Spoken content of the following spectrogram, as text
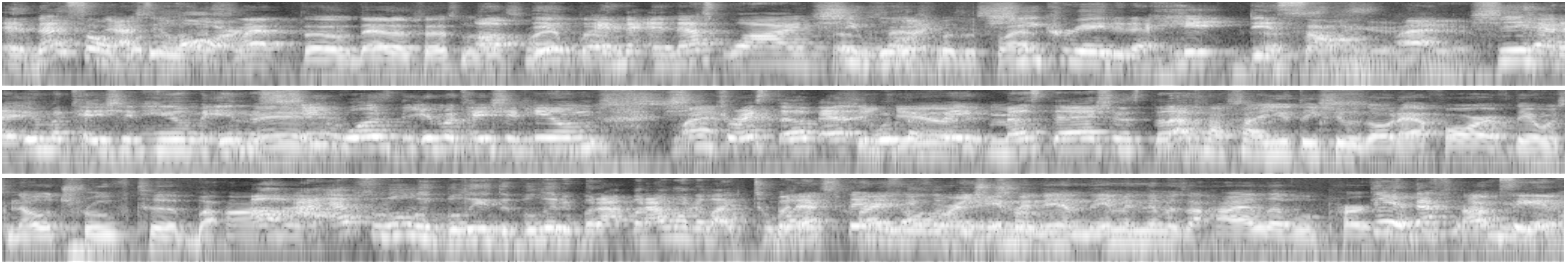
and that song That was was a hard. slap though. That obsessed was Uh, a slap it- though. and, and that's why she Obsessed won. was a slap. She created a hit diss song. singer, Right. yeah. She had an imitation him in the. Man. She was the imitation him. She Slap. dressed up as, with the fake it. mustache and stuff. That's what. I'm saying. You think she would go that far if there was no truth to behind Oh. I absolutely believe the validity, but I but I wonder like to But what that's extent is all of this true? Eminem. Eminem is a high level person. Yeah, that's what I'm saying.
